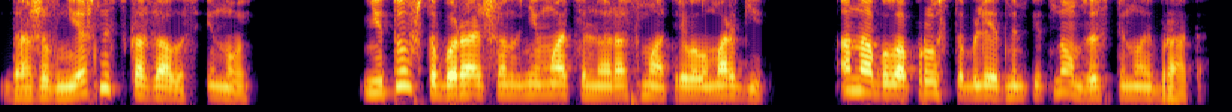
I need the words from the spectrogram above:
Даже внешность казалась иной. Не то, чтобы раньше он внимательно рассматривал Маргит, она была просто бледным пятном за спиной брата.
